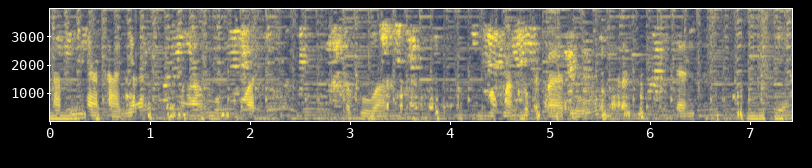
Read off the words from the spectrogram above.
tapi nyatanya eh, membuat sebuah sebuah makhluk baru dan ya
